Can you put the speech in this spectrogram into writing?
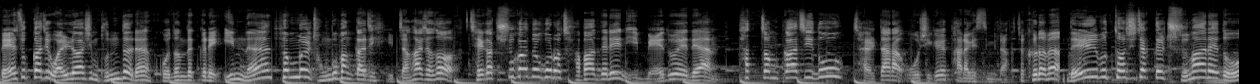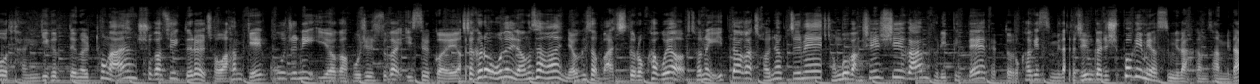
매수까지 완료하신 분들은 고정 댓글에 있는 현물 정보방까지 입장하셔서 제가 추가적으로 잡아드린 이 매도에 대한 타점까지도 잘 따라오시길 바라겠습니다. 자, 그러면 내일부터 시작될 주말에도 단기 급 등을 통한 추가 수익들을 저와 함께 꾸준히 이어가 보실 수가 있을 거예요. 자, 그럼 오늘 영상은 여기서 마치도록 하고요. 저는 이따가 저녁쯤에 정보방 실시간 브리핑 때 뵙도록 하겠습니다. 자, 지금까지 슈퍼게임이었습니다. 감사합니다.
